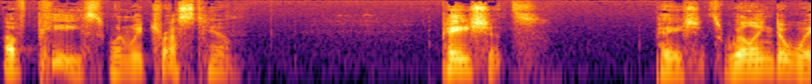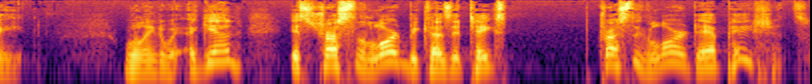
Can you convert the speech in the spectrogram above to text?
of peace when we trust Him. Patience. Patience. Willing to wait. Willing to wait. Again, it's trusting the Lord because it takes trusting the Lord to have patience.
